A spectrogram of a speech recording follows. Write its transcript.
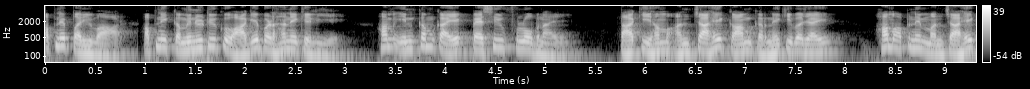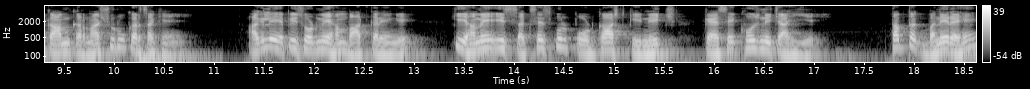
अपने परिवार, अपनी कम्युनिटी को आगे बढ़ाने के लिए हम इनकम का एक पैसिव फ्लो बनाएँ, ताकि हम अनचाहे काम करने की बजाय हम अपने मनचाहे काम करना शुरू कर सकें। अगले एपिसोड में हम बात करेंगे कि हमें इस सक्सेसफुल पॉडकास्ट की निच कैसे खोजनी चाहिए। तब तक बने रहें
